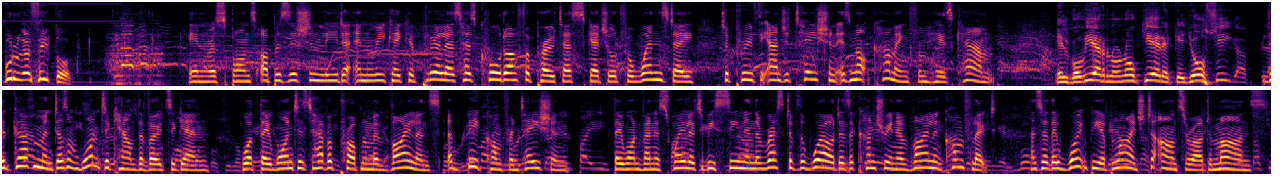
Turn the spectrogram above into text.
Burguesito. In response, opposition leader Henrique Capriles has called off a protest scheduled for Wednesday to prove the agitation is not coming from his camp. El gobierno no quiere que yo siga The government doesn't want to count the votes again. What they want is to have a problem of violence, a big confrontation. They want Venezuela to be seen in the rest of the world as a country in a violent conflict, and so they won't be obliged to answer our demands.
